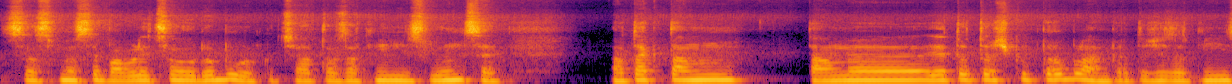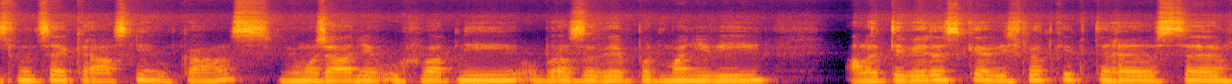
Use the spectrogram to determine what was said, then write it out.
co jsme se bavili celou dobu, jako třeba to zatmění slunce, no tak tam, tam eh, je to trošku problém, protože zatmění slunce je krásný ukaz, mimořádně uchvatný, obrazově podmanivý, ale ty vědecké výsledky, které se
